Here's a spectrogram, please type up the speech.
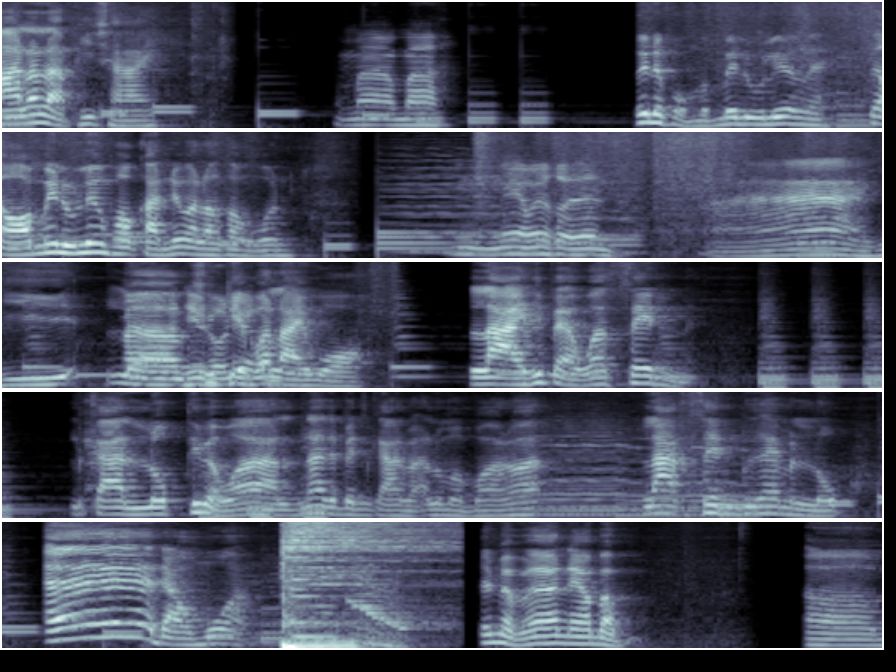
าแล้วล่ะพี่ชายมามาเฮ้ยแต่ผมไม่รู้เรื่องเลยแต่อ๋อไม่รู้เรื่องพอกันด้วยว่าเราสองคนอืมเนี่ยไม่เคยเล่น อ่าฮีเอ่ออ่าที่ชื่อเกมว่าเขาเรีลายกวอลลายที่แปลว่าเส้น การลบที่แบบว่าน่าจะเป็นการแบบอารมณ์แบบว่า ลากเส้นเพื่อให้มันลบ เอ๊ะเดามั่วเป็นแบบว่าแนวแบบเอ่อ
